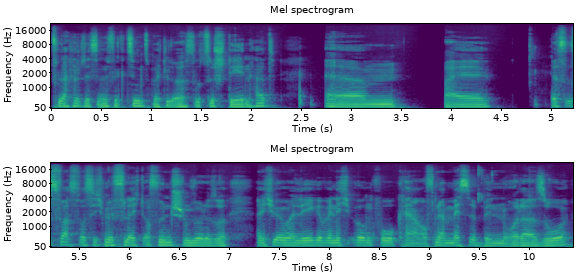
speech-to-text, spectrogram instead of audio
Flasche Desinfektionsmittel oder so zu stehen hat. Ähm, weil das ist was, was ich mir vielleicht auch wünschen würde. So, wenn ich mir überlege, wenn ich irgendwo, keine Ahnung, auf einer Messe bin oder so,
